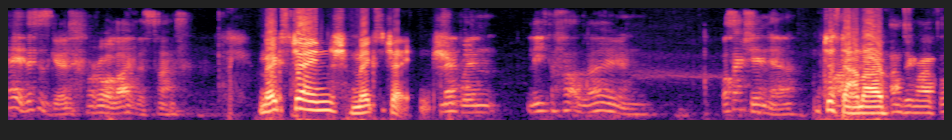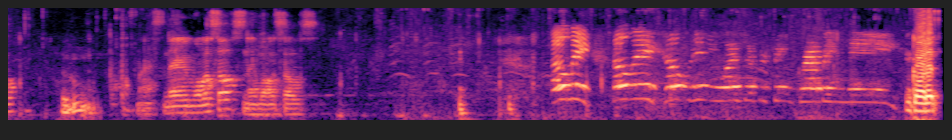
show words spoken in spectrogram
Hey, this is good. We're all alive this time. Makes change, makes change. Medwin, leave the hut alone. What's actually in here? Just Ah, ammo. Hunting rifle. Ooh. That's nice. No Molotovs? No Molotovs. Help me! Help me! Help Got it.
